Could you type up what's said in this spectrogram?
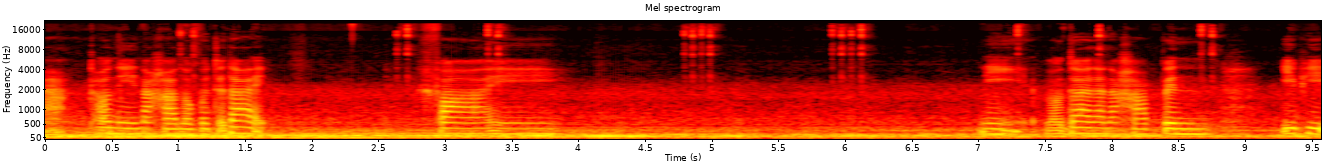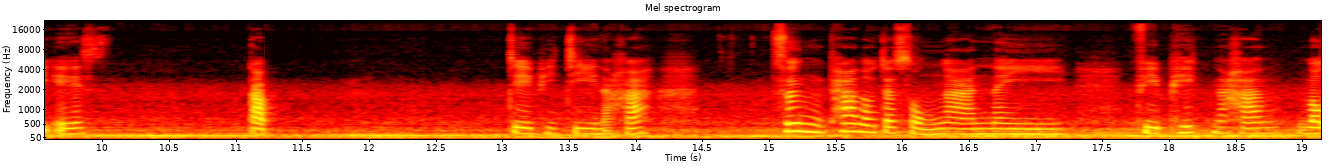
อะ เท่านี้นะคะ เราก็จะได้ไฟล์นี่ เราได้แล้วนะคะ เป็น EPS กับ JPG นะคะ ซึ่งถ้าเราจะส่งงานในฟีพิกนะคะ เรา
